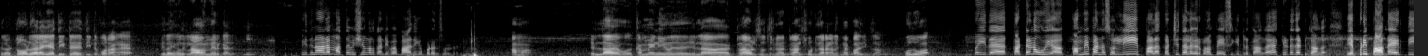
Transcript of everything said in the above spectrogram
இதில் டோல் வேறு ஏற்றிக்கிட்டு ஏற்றிட்டு போகிறாங்க இதில் எங்களுக்கு லாபமே இருக்காது. இதனால மற்ற விஷயங்கள் கண்டிப்பா பாதிக்கப்படும் சொல்றீங்க. ஆமாம் எல்லா கம்பெனி எல்லா ட்ராவல்ஸ் வச்சுருக்க டிரான்ஸ்போர்ட்காரங்களுக்குமே பாதிப்பு தான். பொதுவாக இப்போ இதை கட்டணம் உய கம்மி பண்ண சொல்லி பல கட்சி தலைவர்களும் பேசிக்கிட்டு இருக்காங்க கிட்டத்தட்ட இருக்காங்க. எப்படி ரெண்டாயிரத்தி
